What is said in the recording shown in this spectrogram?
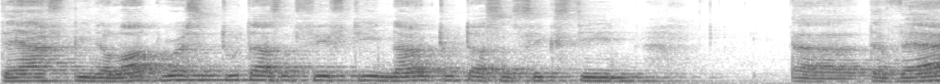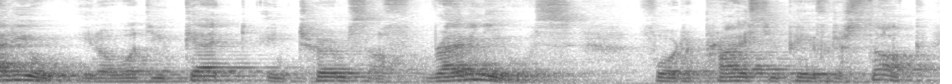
they have been a lot worse in 2015, now in 2016. Uh, the value, you know, what you get in terms of revenues for the price you pay for the stock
